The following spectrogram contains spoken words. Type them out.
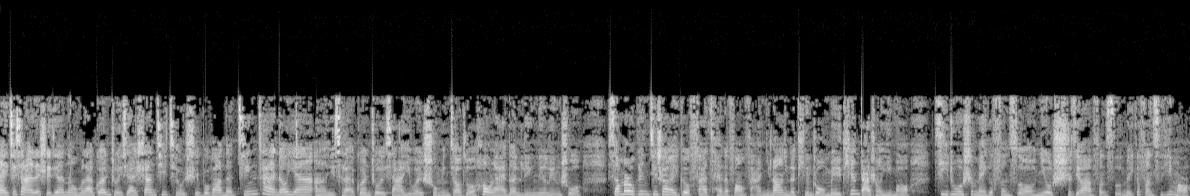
哎，接下来的时间呢，我们来关注一下上期糗事播报的精彩留言啊！一起来关注一下一位署名叫做“后来的零零零”说：“小妹儿，我给你介绍一个发财的方法，你让你的听众每天打赏一毛，记住是每个粉丝哦，你有十几万粉丝，每个粉丝一毛，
